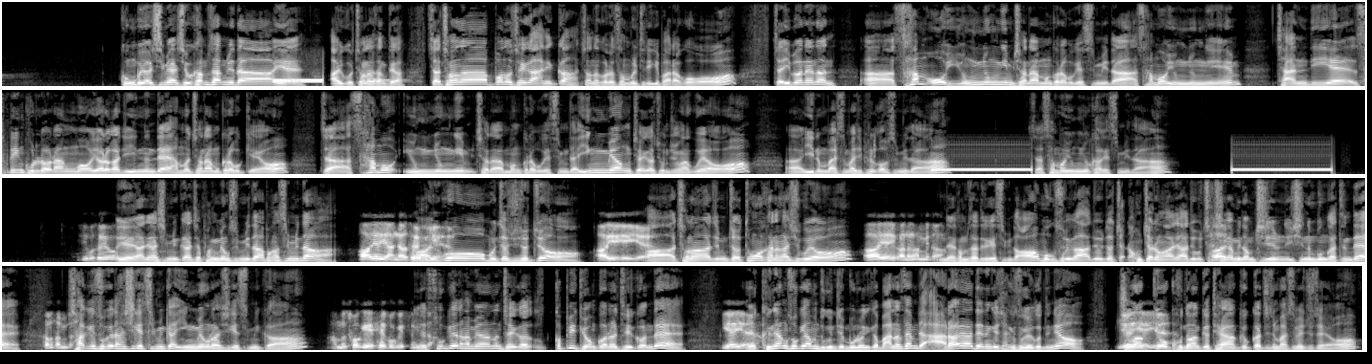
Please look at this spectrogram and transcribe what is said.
공부 열심히 하시고 감사합니다. 예. 아이고, 전화 상태가. 자, 전화번호 저희가 아니까 전화 걸어 선물 드리기 바라고. 자, 이번에는, 아, 3566님 전화 한번 걸어보겠습니다. 3566님. 잔디에 스프링쿨러랑 뭐 여러 가지 있는데 한번 전화 한번 걸어볼게요. 자, 3566님 전화 한번 걸어보겠습니다. 익명 저희가 존중하고요. 아, 이름 말씀하실 필요가 없습니다. 자, 3566 가겠습니다. 여보세요? 예, 안녕하십니까. 저 박명수입니다. 반갑습니다. 아, 예, 예, 안녕하세요. 아이고, 문자 주셨죠? 아, 예, 예, 예. 아, 전화 지금 저 통화 가능하시고요. 아, 예, 가능합니다. 네, 감사드리겠습니다. 아, 목소리가 아주 저 쩌렁쩌렁하니 아주 자신감이 넘치시는 분 같은데 감사합니다. 자기 소개를 하시겠습니까? 익명으로 하시겠습니까? 한번 소개해 예, 보겠습니다. 소개를 하면은 저희가 커피 교환권을 드릴 건데 예, 예. 예, 그냥 소개하면 누군지 모르니까 많은 사람들이 알아야 되는 게 자기 소개거든요. 예, 중학교, 예, 예. 고등학교, 대학교까지 좀 말씀해 주세요.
